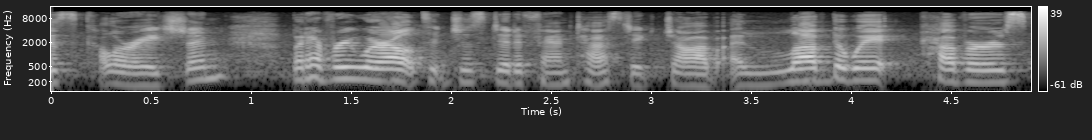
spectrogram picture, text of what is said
discoloration but everywhere else it just did a fantastic job. I love the way it covers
